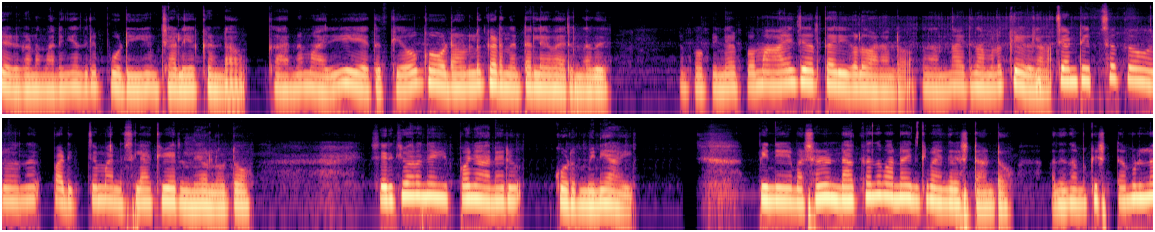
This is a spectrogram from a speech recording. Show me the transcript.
കഴുകണം. അല്ലെങ്കിൽ അതിൽ പൊടിയും ചളിയൊക്കെ ഉണ്ടാവും. കാരണം അരി ഏതൊക്കെയോ ഗോഡൗണിൽ കിടന്നിട്ടല്ലേ വരുന്നത്. അപ്പോൾ പിന്നെ ഇപ്പോൾ മായം ചേർത്ത അരികളുമാണല്ലോ. അപ്പോൾ നന്നായിട്ട് നമ്മൾ കഴുകണം. കിച്ചൺ ടിപ്സൊക്കെ ഓരോന്ന് പഠിച്ച് മനസ്സിലാക്കി വരുന്നേ ഉള്ളൂ കേട്ടോ ശരിക്കും പറഞ്ഞാൽ ഇപ്പോൾ ഞാനൊരു കുടുംബിനിയായി പിന്നെ ഭക്ഷണം ഉണ്ടാക്കുക എന്ന് പറഞ്ഞാൽ എനിക്ക് ഭയങ്കര ഇഷ്ടമാണ് കേട്ടോ അത് നമുക്ക് ഇഷ്ടമുള്ള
